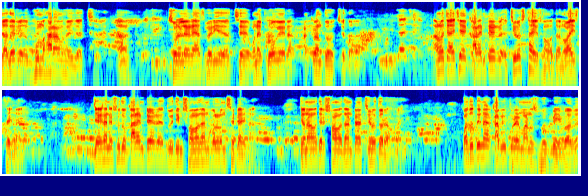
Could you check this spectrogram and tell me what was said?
যাদের ঘুম হারাম হয়ে যাচ্ছে হ্যাঁ। শরীরে র্যাশ বেরিয়ে যাচ্ছে, অনেক রোগের আক্রান্ত হচ্ছে তারা? আমরা চাইছি কারেন্টের চিরস্থায়ী সমাধান, অস্থায়ী নয়। যেখানে শুধু কারেন্টের দুই দিন সমাধান করলাম সেটাই না, যেন আমাদের সমাধানটা চিরতরে হয়। কতদিন আর কাবিলপুরের মানুষ ভুগবে এইভাবে?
